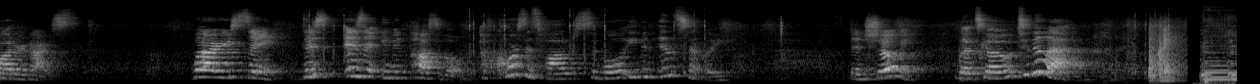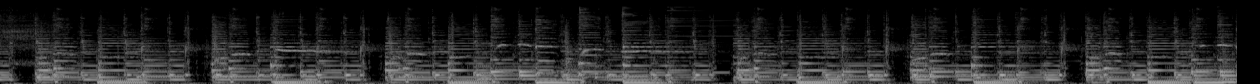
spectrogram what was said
water and ice. What are you saying? This isn't even possible. Of course it's possible, even instantly. Then show me. Let's go to the lab.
